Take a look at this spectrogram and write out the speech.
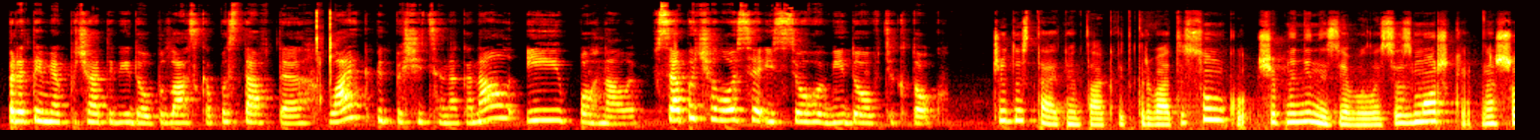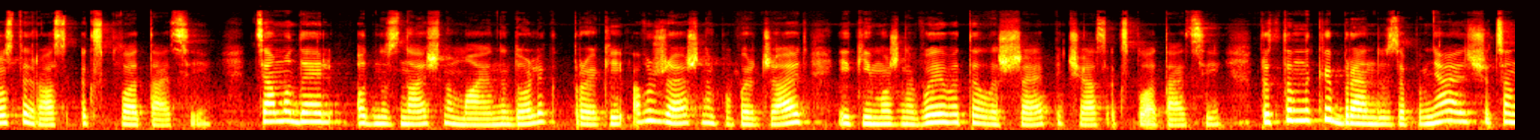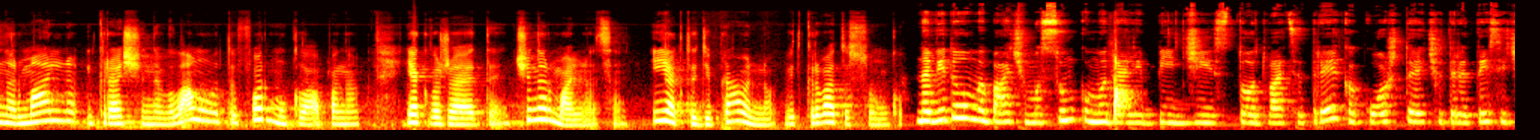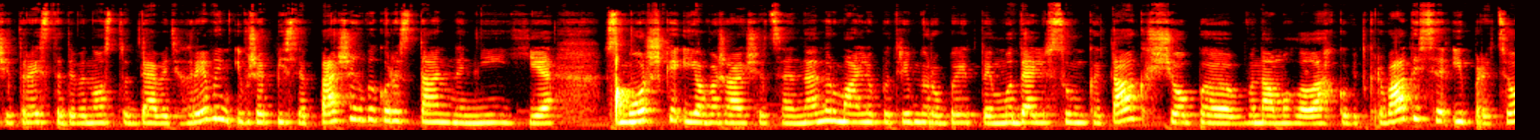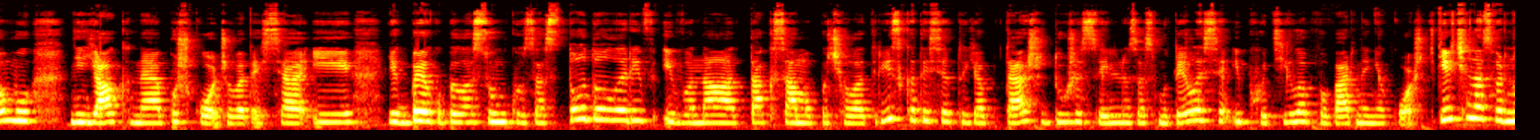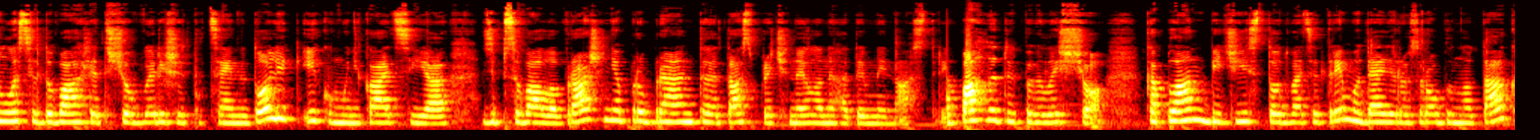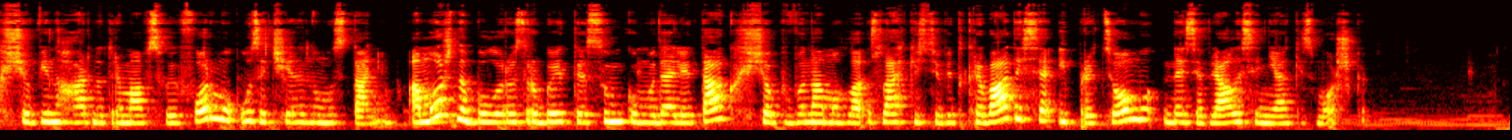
Перед тим як почати відео, будь ласка, поставте лайк, підпишіться на канал і погнали! Все почалося із цього відео в TikTok. Чи достатньо так відкривати сумку, щоб на ній не з'явилися зморшки на шостий раз експлуатації? Ця модель однозначно має недолік, про який а вже ж не попереджають, який можна виявити лише під час експлуатації. Представники бренду запевняють, що це нормально і краще не виламувати форму клапана. Як вважаєте, чи нормально це? І як тоді правильно відкривати сумку? На відео ми бачимо сумку моделі BG123, яка коштує 4399 гривень, і вже після перших використань на ній є зморшки, і я вважаю, що це ненормально. Потрібно робити модель сумки так, щоб е, вона могла легко відкриватися і при цьому ніяк не пошкоджуватися. І якби я купила сумку за 100 доларів і вона так само почала тріскатися, то я б теж дуже сильно засмутилася і б хотіла повернення коштів. Дівчина звернулася до вагляд, щоб вирішити цей недолік, і комунікація зіпсувала враження про бренд та спричинила негативний настрій. Баглет відповіли, що Каплан BG123 модель розроблено так, щоб він гарно тримав свою форму у зачиненому стані. А можна було розробити сумку моделі так, щоб вона могла з легкістю відкриватися і при цьому не з'являлися ніякі зморшки.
